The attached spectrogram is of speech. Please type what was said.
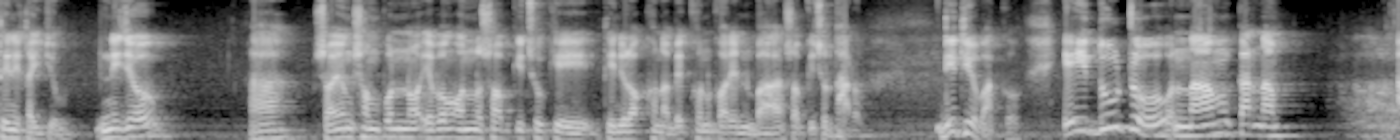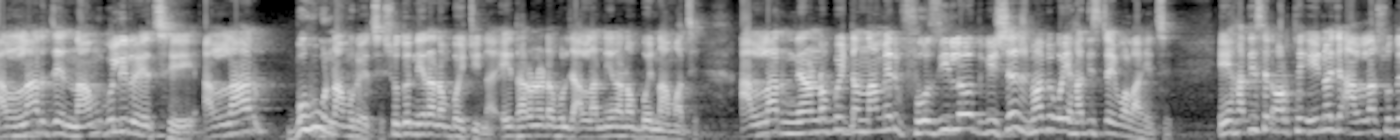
তিনি কাইয়ুম নিজেও স্বয়ং সম্পন্ন এবং অন্য সব কিছুকে তিনি রক্ষণাবেক্ষণ করেন বা সব কিছুর ধারক। দ্বিতীয় বাক্য, এই দুটো নাম কার নাম? আল্লাহর যে নামগুলি রয়েছে, আল্লাহর বহু নাম রয়েছে, শুধু নিরানব্বইটি না, এই ধারণাটা যে আল্লাহর নিরানব্বই নাম আছে। আল্লাহর নিরানব্বইটা নামের ফজিলত বিশেষভাবে ওই হাদিসটাই বলা হয়েছে। এই হাদিসের অর্থ এই নয় যে আল্লাহ শুধু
